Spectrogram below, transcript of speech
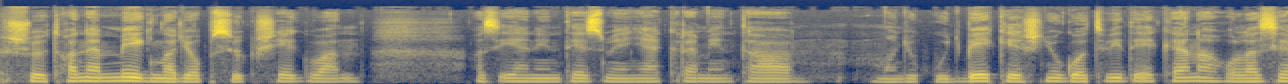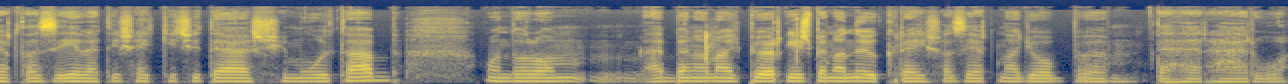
sőt, hanem még nagyobb szükség van az ilyen intézményekre, mint a mondjuk úgy békés, nyugodt vidéken, ahol azért az élet is egy kicsit elsimultabb. Gondolom ebben a nagy pörgésben a nőkre is azért nagyobb teher hárul.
